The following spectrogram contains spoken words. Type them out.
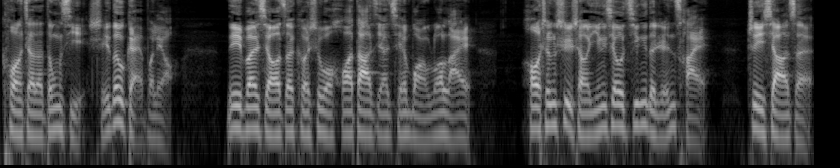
框架的东西谁都改不了。那班小子可是我花大价钱网罗来，号称市场营销精英的人才。这下子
